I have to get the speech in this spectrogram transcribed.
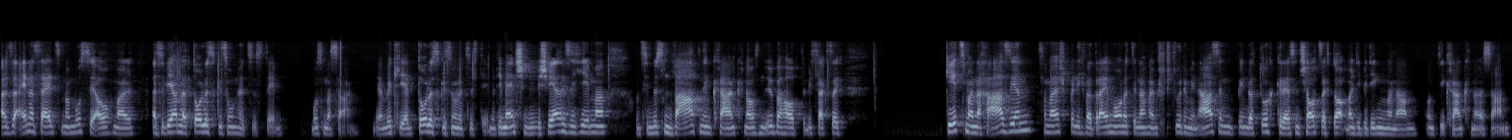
also einerseits, man muss ja auch mal, also wir haben ein tolles Gesundheitssystem muss man sagen. Wir haben wirklich ein tolles Gesundheitssystem. Die Menschen beschweren sich immer und sie müssen warten im Krankenhaus und überhaupt. Und ich sage euch, geht's mal nach Asien zum Beispiel. Ich war drei Monate nach meinem Studium in Asien, bin dort durchgereist und schaut euch dort mal die Bedingungen an und die Krankenhäuser an.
